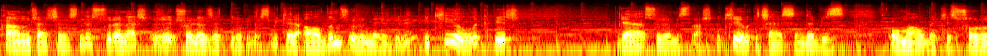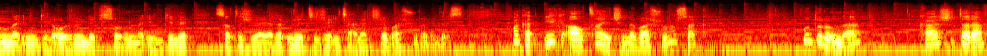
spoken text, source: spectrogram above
kanun çerçevesinde süreleri şöyle özetleyebiliriz. Bir kere aldığımız ürünle ilgili 2 yıllık bir genel süremiz var. 2 yıl içerisinde biz o maldaki sorunla ilgili, o üründeki sorunla ilgili satıcıya ya da üreticiye, ithalatçıya başvurabiliriz. Fakat ilk 6 ay içinde başvurursak bu durumda karşı taraf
